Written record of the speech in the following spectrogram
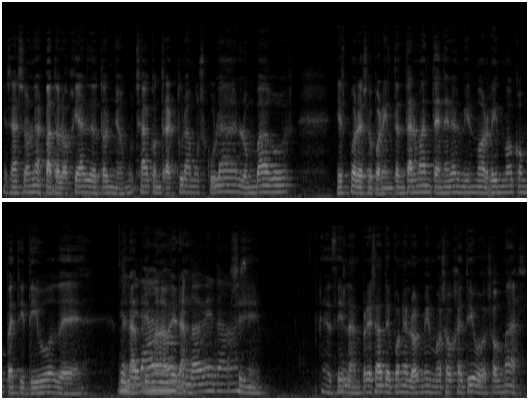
Esas son las patologías de otoño, mucha contractura muscular, lumbagos, y es por eso, por intentar mantener el mismo ritmo competitivo de, la primavera. sí. Es decir, la empresa te pone los mismos objetivos o más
